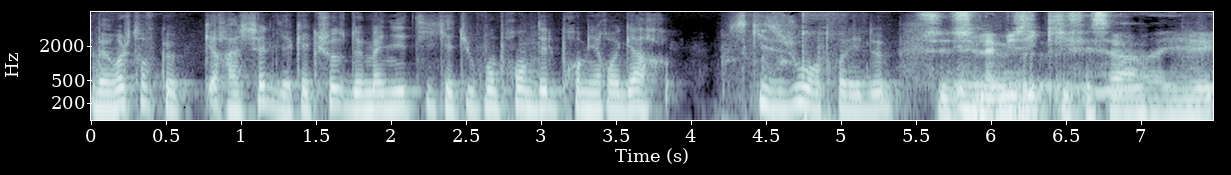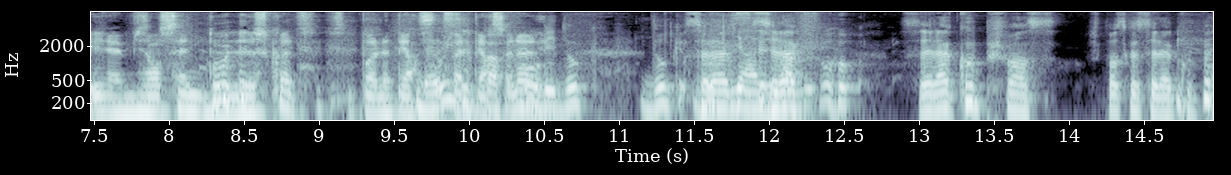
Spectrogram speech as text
Ben, moi, je trouve que Rachel, il y a quelque chose de magnétique et tu comprends dès le premier regard ce qui se joue entre les deux. C'est la euh, musique qui fait ça, et, et la mise en scène de, de Scott. C'est pas la Bah personne, oui, pas le c'est pas personnage. Mais donc, donc, C'est donc, la- la- coupe, je pense. Je pense que c'est la coupe.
